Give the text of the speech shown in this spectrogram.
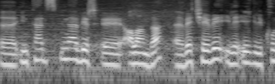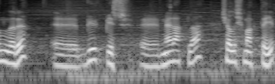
e, interdisipliner bir e, alanda ve çevre ile ilgili konuları büyük bir merakla çalışmaktayım.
